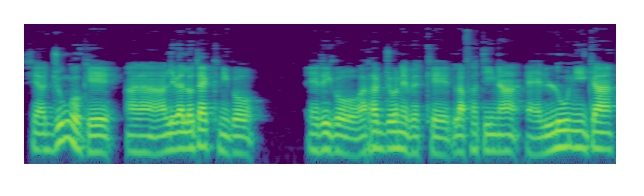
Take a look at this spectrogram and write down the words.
Sì, aggiungo che a, a livello tecnico Enrico ha ragione perché la fatina è l'unica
